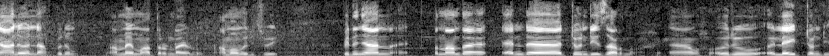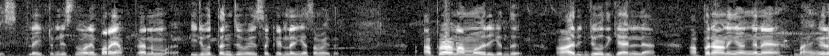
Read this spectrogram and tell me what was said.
ഞാനും എന്റെ അപ്പനും അമ്മയും മാത്രമേ ഉണ്ടായുള്ളൂ. അമ്മ മരിച്ചുപോയി. പിന്നെ ഞാൻ ഒന്നാമത്തെ എന്റെ ട്വന്റീസ് ആയിരുന്നു. ഒരു ലേറ്റ് ട്വന്റീസ് ലേറ്റ് ട്വന്റീസ് എന്ന് വേണമെങ്കിൽ പറയാം. കാരണം ഇരുപത്തഞ്ച് വയസ്സൊക്കെ ഉണ്ട് എനിക്ക് ആ സമയത്ത്. അപ്പോഴാണ് അമ്മ വരിക്കുന്നത് ആരും ചോദിക്കാനില്ല. അപ്പോഴാണെങ്കിൽ അങ്ങനെ ഭയങ്കര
